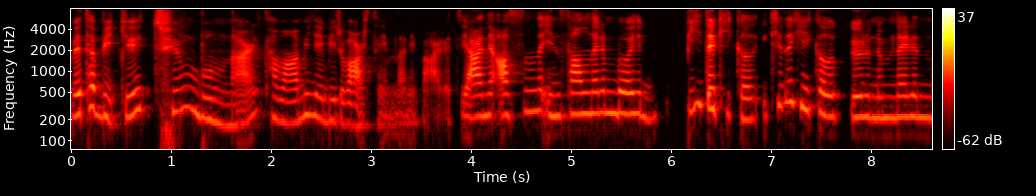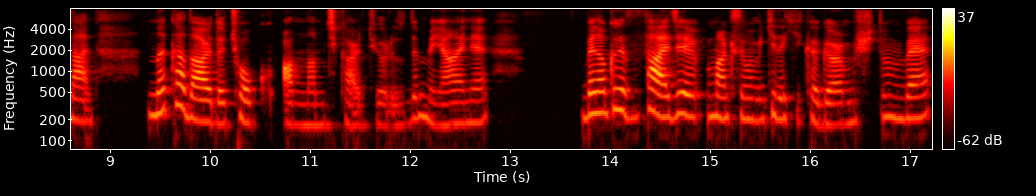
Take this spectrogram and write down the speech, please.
Ve tabii ki tüm bunlar tamamıyla bir varsayımdan ibaret. Yani aslında insanların böyle 1 dakikalık, 2 dakikalık görünümlerinden ne kadar da çok anlam çıkartıyoruz, değil mi? Yani ben o kızı sadece maksimum 2 dakika görmüştüm ve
